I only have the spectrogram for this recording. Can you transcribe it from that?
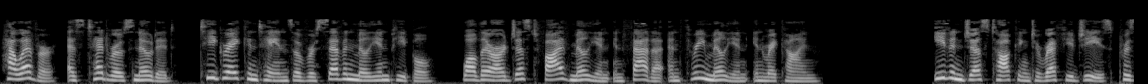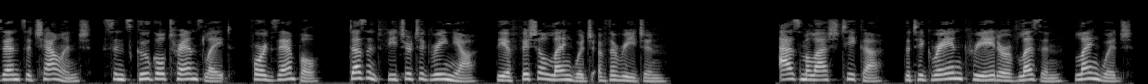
However, as Tedros noted, Tigray contains over 7 million people, while there are just 5 million in FATA and 3 million in Rakhine. Even just talking to refugees presents a challenge, since Google Translate, for example, doesn't feature Tigrinya, the official language of the region. Asmelash Teka, the Tigrayan creator of Lesan, language,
